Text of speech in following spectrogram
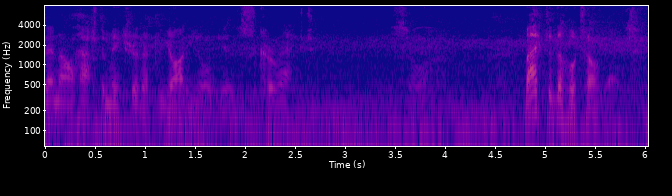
then I'll have to make sure that the audio is correct. So, back to the hotel, guys.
